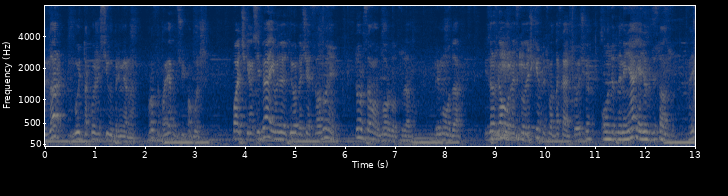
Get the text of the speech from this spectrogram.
Удар будет такой же силы примерно, просто поверхность чуть побольше. Пальчики на себя и вот эта твердая часть ладони, то же самое в бороду вот сюда, прямой удар. Из разговорной стоечки, то есть вот такая стоечка, он идет на меня, я держу дистанцию. Смотри.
